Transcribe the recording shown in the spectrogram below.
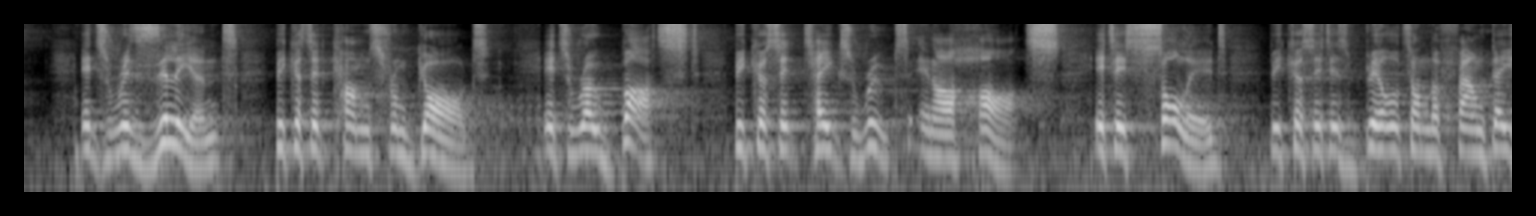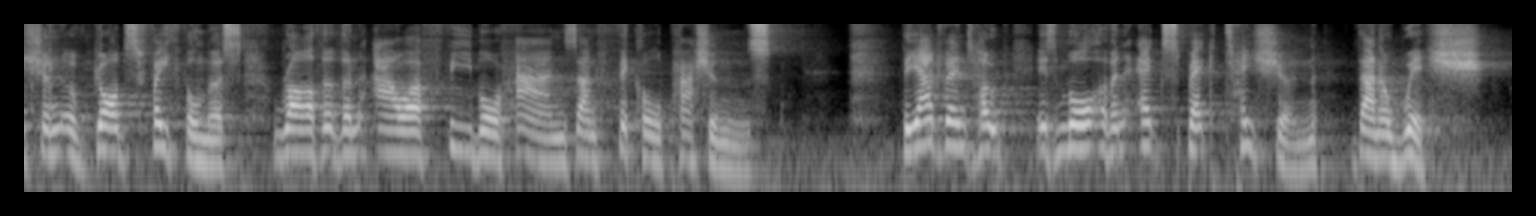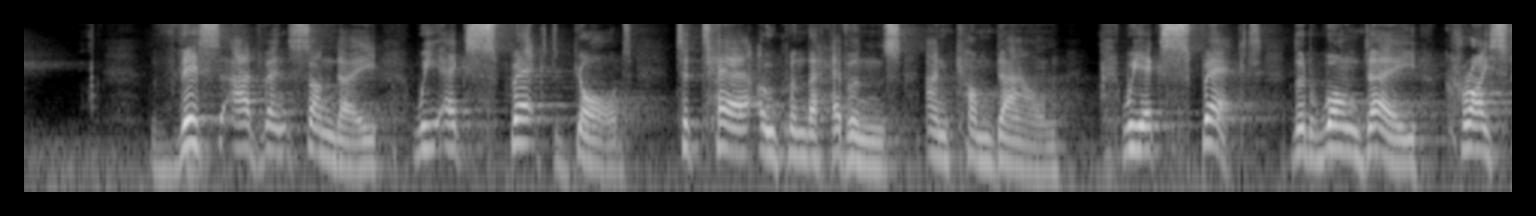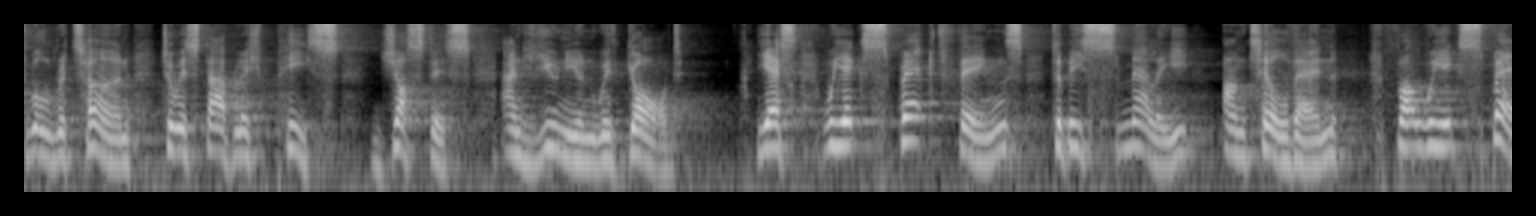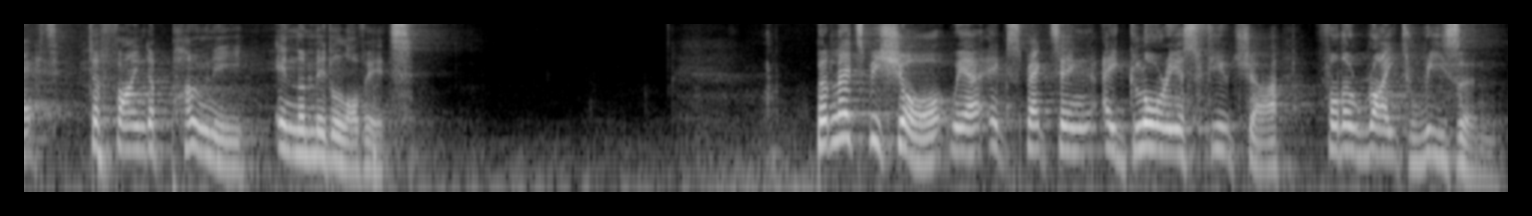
It's resilient because it comes from God. It's robust because it takes root in our hearts. It is solid because it is built on the foundation of God's faithfulness rather than our feeble hands and fickle passions. The Advent hope is more of an expectation than a wish. This Advent Sunday, we expect God to tear open the heavens and come down. We expect that one day Christ will return to establish peace, justice, and union with God. Yes, we expect things to be smelly until then, but we expect to find a pony in the middle of it. But let's be sure we are expecting a glorious future for the right reason.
